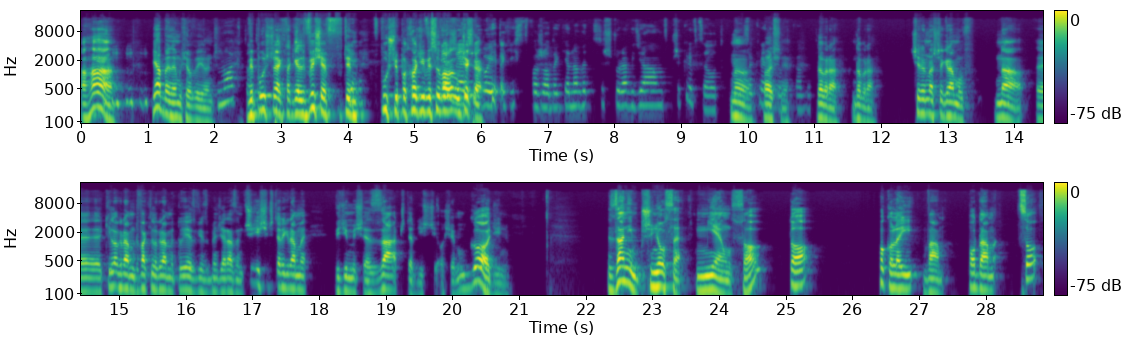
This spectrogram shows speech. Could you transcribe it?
Aha, ja będę musiał wyjąć. No a kto? to- Wypuszczę, jak takie lwy się w tym puszczy podchodzi, wysuwa, Wiesz, że Ja się ucieka. boję takich stworzonek. Ja nawet szczura widziałam w przykrywce od No, właśnie. od kawy. Dobra, dobra. 17 gramów na e, kilogram, 2 kg tu jest, więc będzie razem 34 gramy. Widzimy się za 48 godzin. Zanim przyniosę mięso, to po kolei Wam podam, co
